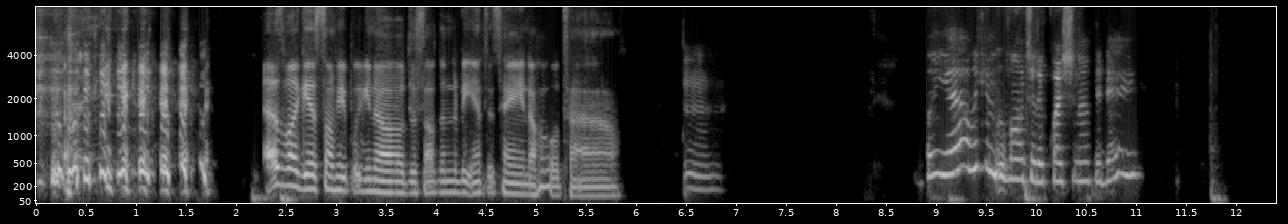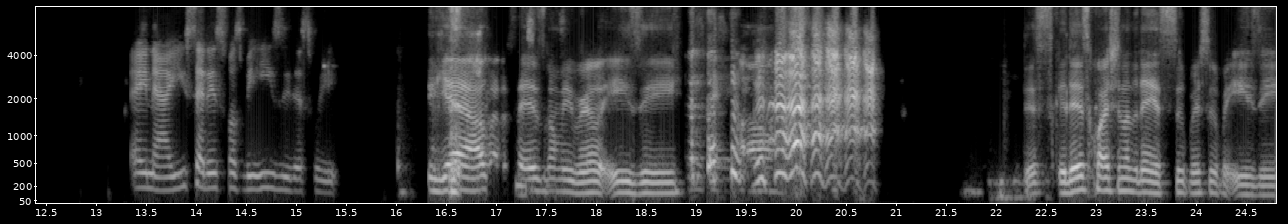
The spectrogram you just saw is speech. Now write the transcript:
I just want to give some people, you know, just something to be entertained the whole time. Mm. But yeah, we can move on to the question of the day. Hey now, you said it's supposed to be easy this week. Yeah, I was about to say it's gonna be real easy. Okay. Um, This this question of the day is super super easy.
